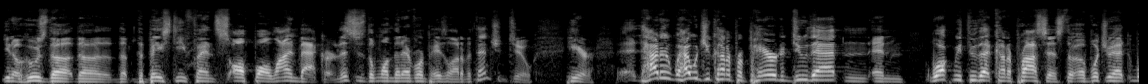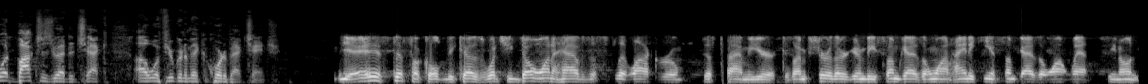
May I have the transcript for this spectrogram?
you know who's the the the, the base defense off ball linebacker. This is the one that everyone pays a lot of attention to here. How did how would you kind of prepare to do that and and walk me through that kind of process of what you had what boxes you had to check uh, if you're going to make a quarterback change? Yeah, it's difficult because what you don't want to have is a split locker room this time of year because I'm sure there are going to be some guys that want Heinicke and some guys that want Wentz. You know, and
